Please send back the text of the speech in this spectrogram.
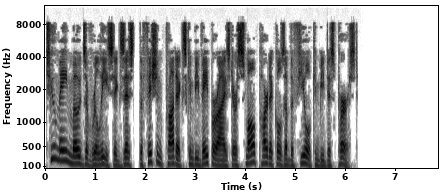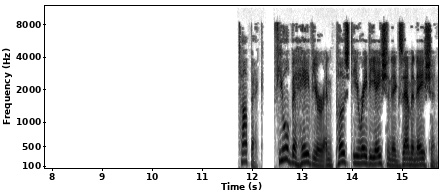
Two main modes of release exist, the fission products can be vaporized or small particles of the fuel can be dispersed. Fuel behavior and post-irradiation examination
